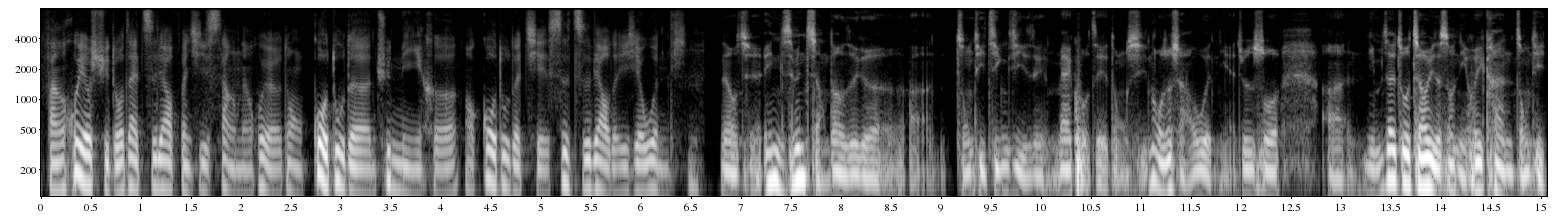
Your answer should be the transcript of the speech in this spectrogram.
反而会有许多在资料分析上呢，会有这种过度的去拟合哦，过度的解释资料的一些问题。了解，哎，你这边讲到这个呃总体经济这个 macro 这些东西，那我就想要问你，就是说呃，你们在做交易的时候，你会看总体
